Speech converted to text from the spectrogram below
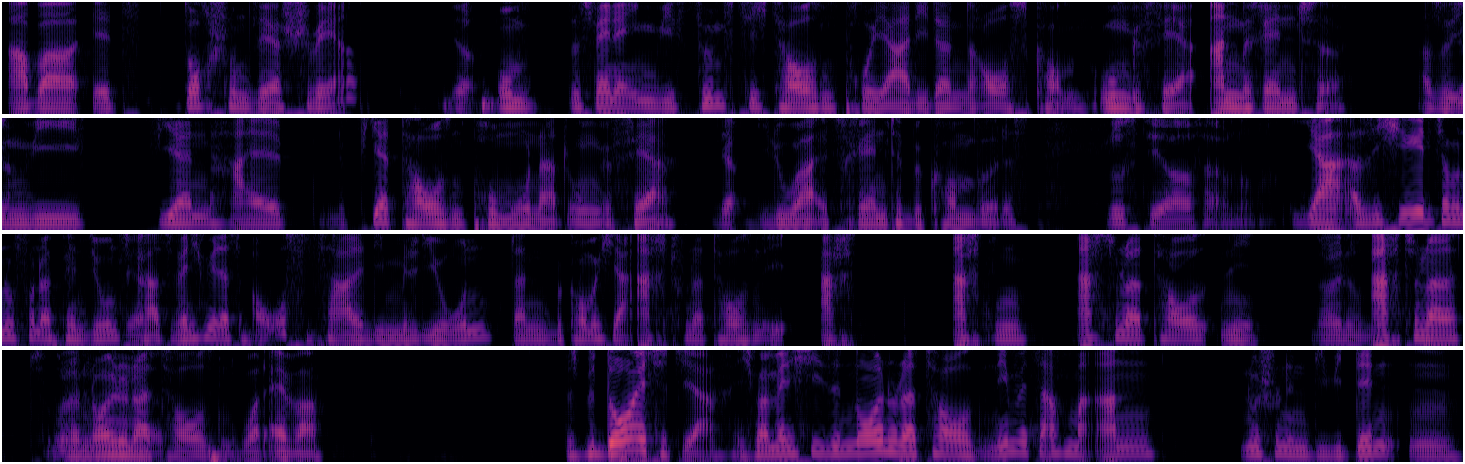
aber jetzt doch schon sehr schwer. Ja. Und das wären ja irgendwie 50.000 pro Jahr, die dann rauskommen, ungefähr, an Rente. Also Ja. irgendwie viereinhalb, 4000 pro Monat ungefähr, Ja. die du als Rente bekommen würdest. Plus die AV noch. Ja, also ich rede jetzt aber nur von der Pensionskasse. Wenn ich mir das auszahle, die Million, dann bekomme ich ja 800.000, eh, acht- achten- 800.000, nee, 900. 800 oder 900.000. 900.000, whatever. Das bedeutet ja, ich meine, wenn ich diese 900.000, nehmen wir jetzt einfach mal an, nur schon in Dividenden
